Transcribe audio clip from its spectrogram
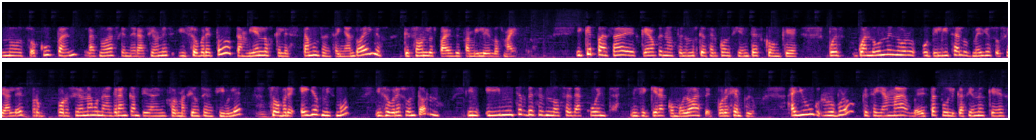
nos ocupan las nuevas generaciones y sobre todo también los que les estamos enseñando a ellos, que son los padres de familia y los maestros. ¿Y qué pasa? Es creo que nos tenemos que hacer conscientes con que, pues, cuando un menor utiliza los medios sociales, proporciona una gran cantidad de información sensible sobre ellos mismos y sobre su entorno. Y, y muchas veces no se da cuenta, ni siquiera cómo lo hace. Por ejemplo, hay un rubro que se llama, estas publicaciones, que es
